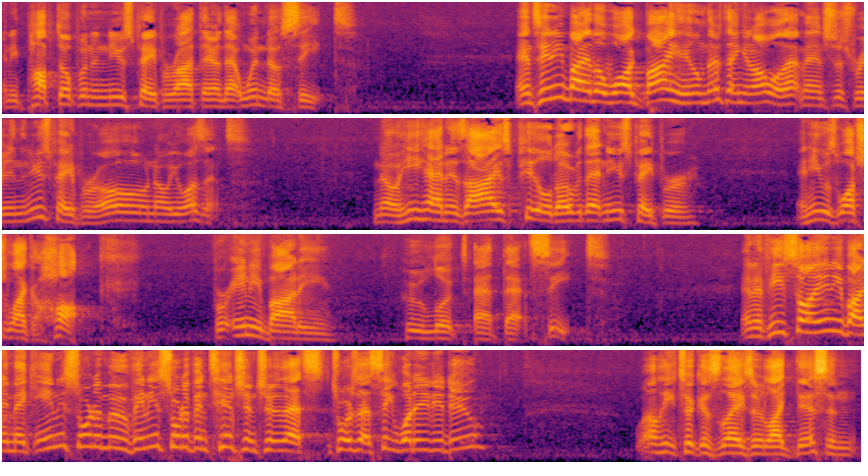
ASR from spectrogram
and he popped open a newspaper right there in that window seat. And to anybody that walked by him, they're thinking, oh, well, that man's just reading the newspaper. Oh, no, he wasn't. No, he had his eyes peeled over that newspaper, and he was watching like a hawk for anybody who looked at that seat. And if he saw anybody make any sort of move, any sort of intention to that, towards that seat, what did he do? Well, he took his legs like this and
